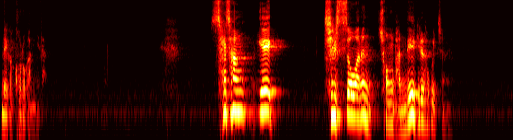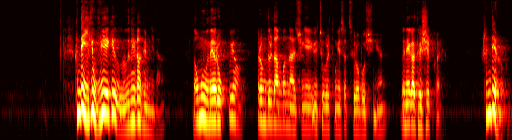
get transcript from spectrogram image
내가 걸어갑니다. 세상의 질서와는 정반대의 길을 하고 있잖아요. 근데 이게 우리에게 은혜가 됩니다. 너무 은혜롭고요. 여러분들도 한번 나중에 유튜브를 통해서 들어보시면 은혜가 되실 거예요. 그런데 여러분,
